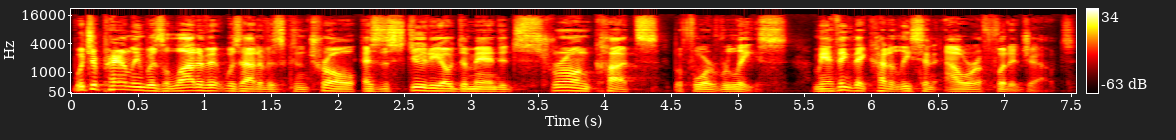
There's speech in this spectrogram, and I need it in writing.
which apparently was a lot of it was out of his control as the studio demanded strong cuts before release. I mean, I think they cut at least an hour of footage out.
